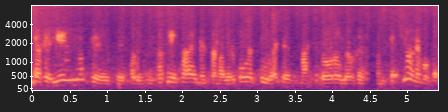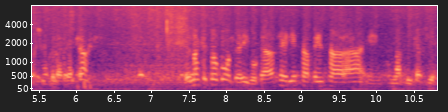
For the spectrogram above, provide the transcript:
La serie Hilo, que, que por ejemplo piensa de nuestra mayor cobertura, que es más que todo de comunicaciones, operaciones de largo alcance. Es más que todo, como te digo, cada serie está pensada en, en la aplicación.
